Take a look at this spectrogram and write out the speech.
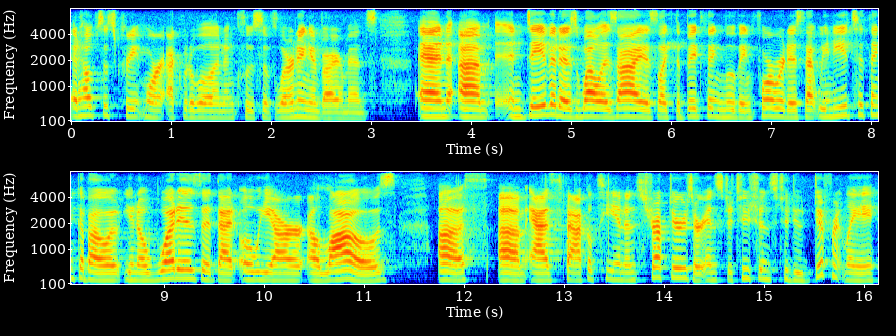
It helps us create more equitable and inclusive learning environments. And, um, and David, as well as I, is like the big thing moving forward is that we need to think about, you know, what is it that OER allows us um, as faculty and instructors or institutions to do differently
